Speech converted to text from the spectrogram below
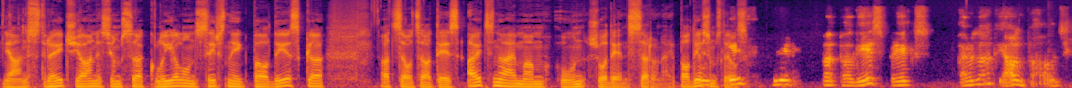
Jānis Streičs. Jānis, jums saku lielu un sirsnīgu paldies, ka atsaucāties aicinājumam un šodienas sarunai. Paldies jums liels! Paldies, prieks! Parunāt jaunu paudzi.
